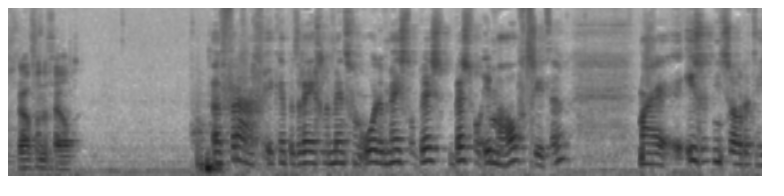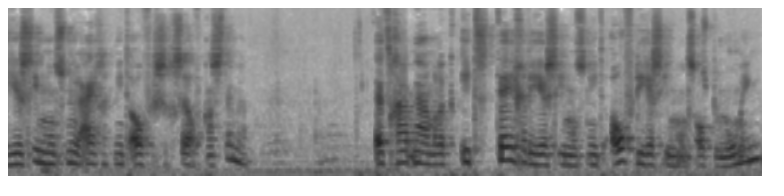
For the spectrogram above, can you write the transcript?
Mevrouw van der Veld. Een vraag. Ik heb het reglement van orde meestal best, best wel in mijn hoofd zitten. Maar is het niet zo dat de heer Simons nu eigenlijk niet over zichzelf kan stemmen? Het gaat namelijk iets tegen de heer Simons, niet over de heer Simons als benoeming.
